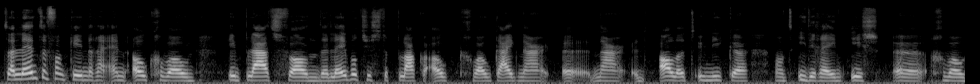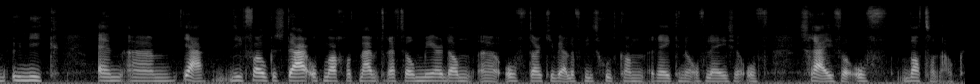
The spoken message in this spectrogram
talenten van kinderen. En ook gewoon in plaats van de labeltjes te plakken, ook gewoon kijkt naar, naar al het unieke. Want iedereen is gewoon uniek. En um, ja, die focus daarop mag wat mij betreft wel meer dan uh, of dat je wel of niet goed kan rekenen of lezen of schrijven of wat dan ook.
